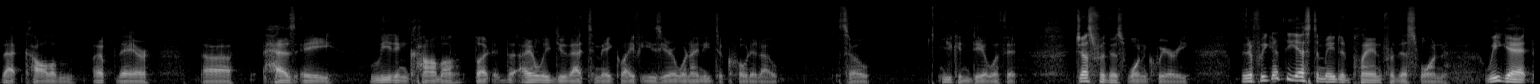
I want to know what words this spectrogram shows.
that column up there uh, has a leading comma, but I only do that to make life easier when I need to quote it out. So you can deal with it just for this one query. And if we get the estimated plan for this one, we get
